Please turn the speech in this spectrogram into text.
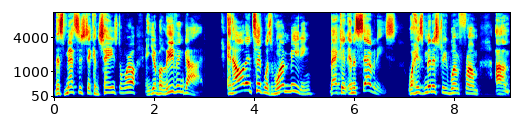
this message that can change the world and you're believing God. And all it took was one meeting back in, in the 70s where his ministry went from um,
